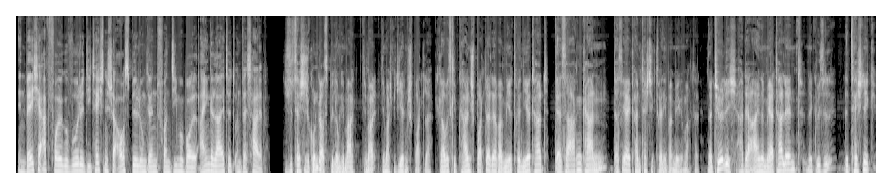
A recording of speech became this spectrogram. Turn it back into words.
In welcher Abfolge wurde die technische Ausbildung denn von Dimo Boll eingeleitet und weshalb? Diese technische Grundausbildung, die mache die mach, die mach ich mit jedem Sportler. Ich glaube, es gibt keinen Sportler, der bei mir trainiert hat, der sagen kann, dass er kein Techniktraining bei mir gemacht hat. Natürlich hat der eine mehr Talent, eine gewisse eine Technik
